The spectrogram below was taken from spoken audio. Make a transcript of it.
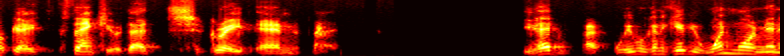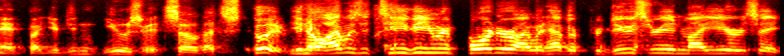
Okay, thank you. That's great. And you had, uh, we were going to give you one more minute, but you didn't use it. So that's good. You know, I was a TV reporter. I would have a producer in my ear say,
